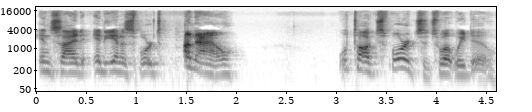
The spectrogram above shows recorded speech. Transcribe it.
inside Indiana Sports now. We'll talk sports. It's what we do.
